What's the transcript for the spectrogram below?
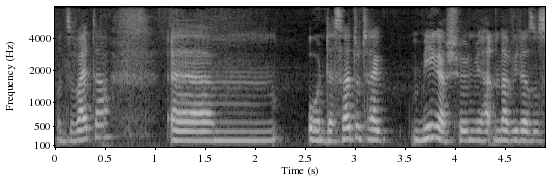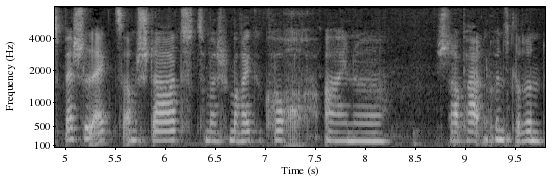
und so weiter. Ähm, und das war total mega schön. Wir hatten da wieder so Special Acts am Start, zum Beispiel Mareike Koch, eine Strapatenkünstlerin.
